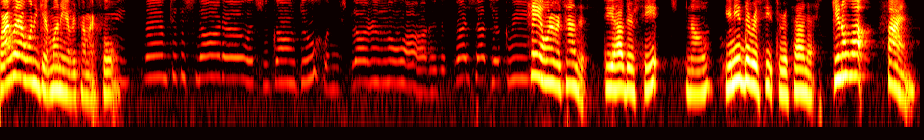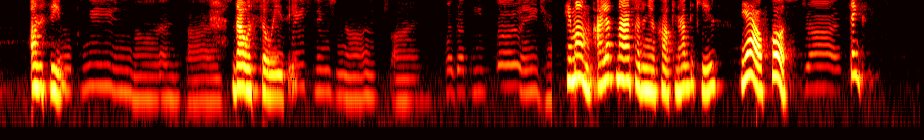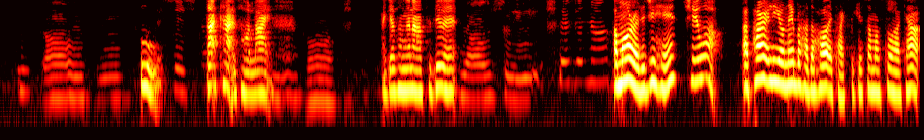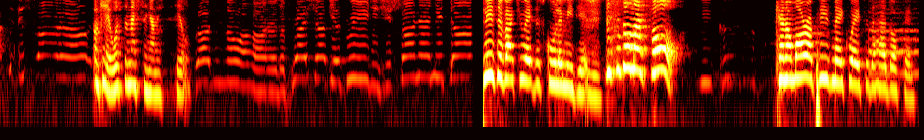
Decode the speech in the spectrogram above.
Why would I want to get money every time I fall? Hey, I want to return this. Do you have the receipt? No. You need the receipt to return it. You know what? Fine. I'll just leave. That was so easy. Hey mom, I left my iPad in your car. Can I have the keys? Yeah, of course. Thanks. Ooh, that cat is hot life. I guess I'm gonna have to do it. Amara, did you hear? Hear what? Apparently your neighbor had a heart attack because someone stole her cat. Okay, what's the next thing I need to steal? Please evacuate the school immediately. This is all my fault! Can Amara please make way to the head office?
